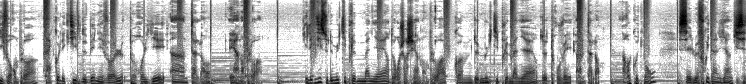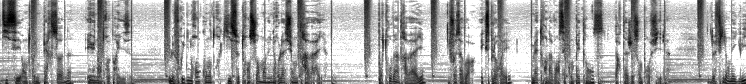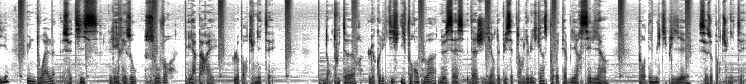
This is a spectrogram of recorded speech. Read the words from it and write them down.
IFOR Emploi, un collectif de bénévoles pour relier un talent et un emploi. Il existe de multiples manières de rechercher un emploi comme de multiples manières de trouver un talent. Un recrutement, c'est le fruit d'un lien qui s'est tissé entre une personne et une entreprise. Le fruit d'une rencontre qui se transforme en une relation de travail. Pour trouver un travail, il faut savoir explorer, mettre en avant ses compétences, partager son profil. De fil en aiguille, une toile se tisse, les réseaux s'ouvrent et apparaît l'opportunité. Dans Twitter, le collectif IFOR Emploi ne cesse d'agir depuis septembre 2015 pour établir ses liens, pour démultiplier ses opportunités.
